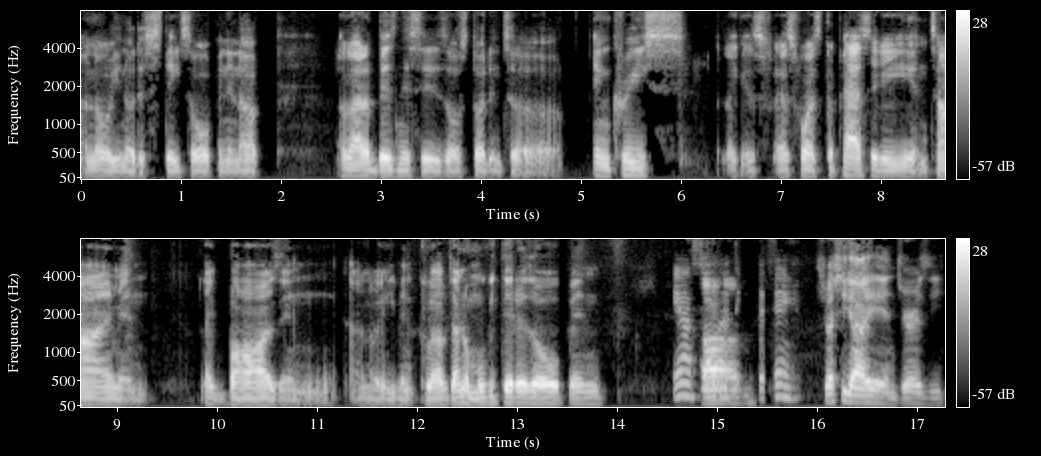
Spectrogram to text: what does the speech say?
I know you know the states are opening up. A lot of businesses are starting to increase, like as as far as capacity and time and like bars and I know even clubs. I know movie theaters are open, Yeah, so Um, especially out here in Jersey,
